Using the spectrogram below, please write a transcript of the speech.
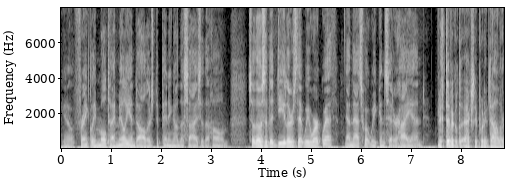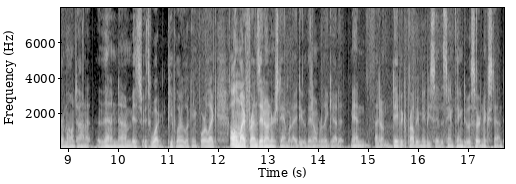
you know, frankly, multi-million dollars depending on the size of the home. So those are the dealers that we work with, and that's what we consider high end. It's difficult to actually put a dollar amount on it. Then um, it's it's what people are looking for. Like all my friends, they don't understand what I do. They don't really get it. And I don't. David could probably maybe say the same thing to a certain extent.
